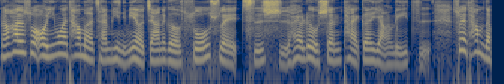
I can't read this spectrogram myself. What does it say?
然后他就说，哦，因为他们的产品里面有加那个锁水磁石，还有六生态跟阳离子，所以他们的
